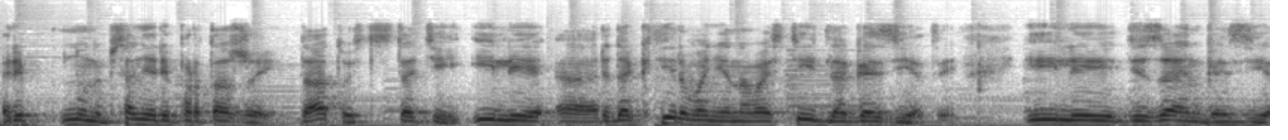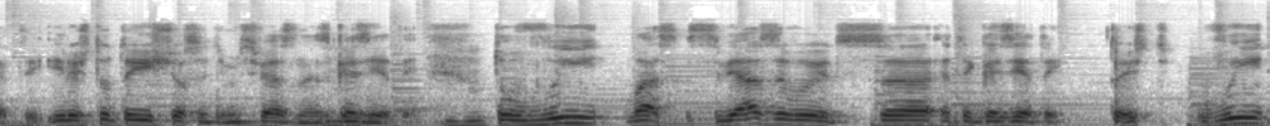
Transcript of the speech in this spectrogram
реп, ну, написания репортажей, да, то есть статей, или а, редактирование новостей для газеты, или дизайн газеты, или что-то еще с этим связанное с газетой, mm-hmm. то вы вас связывают с этой газетой. То есть вы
